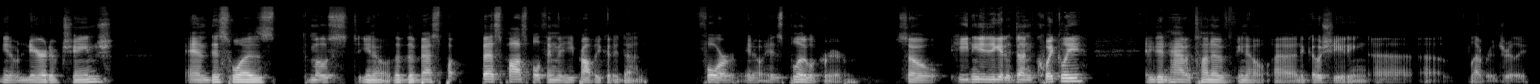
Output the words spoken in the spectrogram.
you know narrative change. And this was the most you know the, the best best possible thing that he probably could have done for you know his political career. So he needed to get it done quickly and he didn't have a ton of you know uh, negotiating uh, uh, leverage really,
